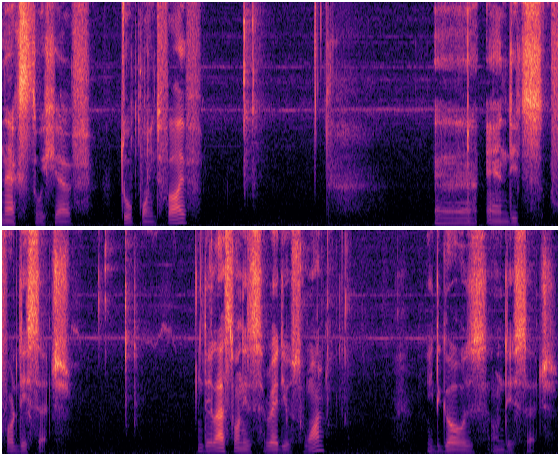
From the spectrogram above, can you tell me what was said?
Next we have 2.5 uh, and it's for this edge. The last one is radius 1 it goes on this edge.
